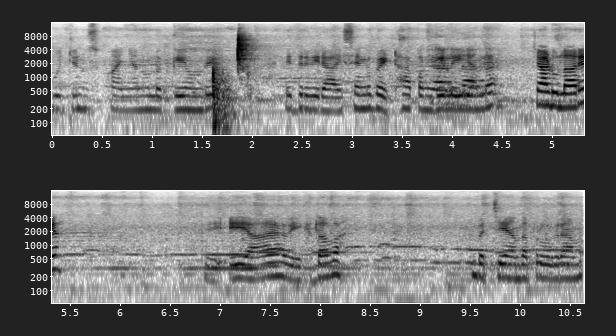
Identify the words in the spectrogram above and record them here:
ਪੋਚੇ ਨੂੰ ਸਫਾਈਆਂ ਨੂੰ ਲੱਗੇ ਆਉਂਦੇ ਇੱਧਰ ਵੀ ਸਿੰਘ ਬੈਠਾ, ਪੰਗੇ ਲਈ ਜਾਂਦਾ। ਝਾੜੂ ਲਾ ਰਿਹਾ। ਤੇ ਇਹ ਆ ਵੇਖਦਾ ਵਾ। ਬੱਚਿਆਂ ਦਾ ਪ੍ਰੋਗਰਾਮ।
